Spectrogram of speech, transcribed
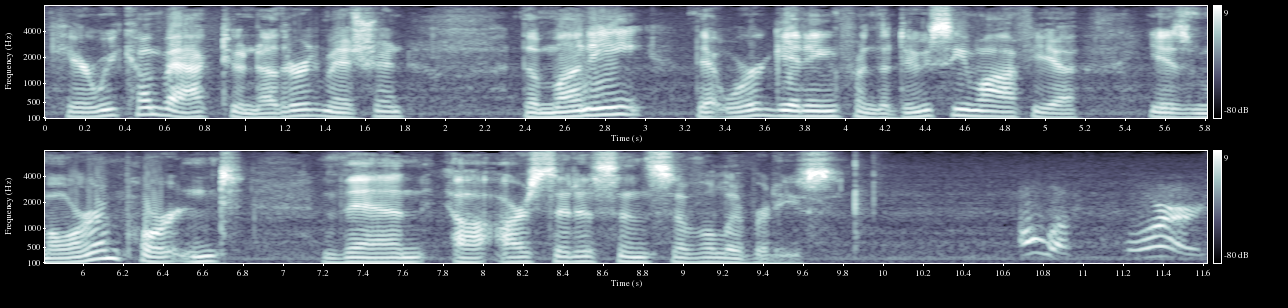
here we come back to another admission. The money that we're getting from the Ducey Mafia is more important than uh, our citizens' civil liberties. Oh, of course.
